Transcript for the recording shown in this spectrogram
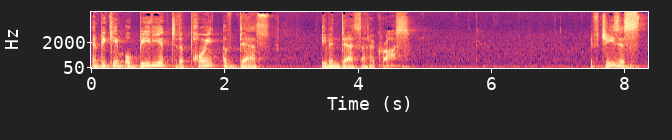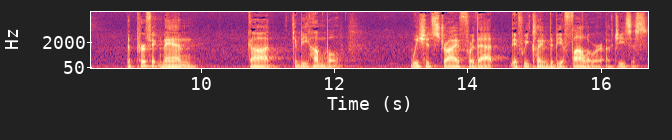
and became obedient to the point of death, even death on a cross. If Jesus, the perfect man, God can be humble. We should strive for that if we claim to be a follower of Jesus.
